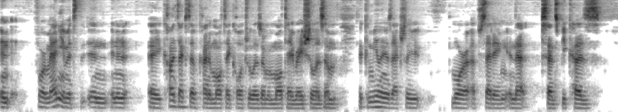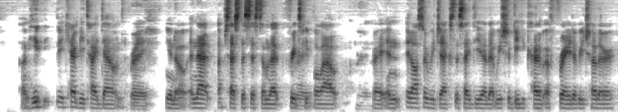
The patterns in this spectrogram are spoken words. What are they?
in, for Maniam, it's in in a context of kind of multiculturalism or multiracialism. The chameleon is actually more upsetting in that sense because um, he they can't be tied down, Right. you know, and that upsets the system. That freaks Right. people out Right. right? And it also rejects this idea that we should be kind of afraid of each other,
